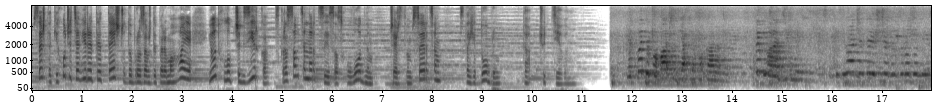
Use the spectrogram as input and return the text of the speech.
Все ж таки хочеться вірити те, що добро завжди перемагає, і от хлопчик зірка з красавця нарциса з холодним, черствим серцем стає добрим та чуттєвим. Якби ти побачив, як я покараний, ти б порадів. Значить, ти ще не зрозумів,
